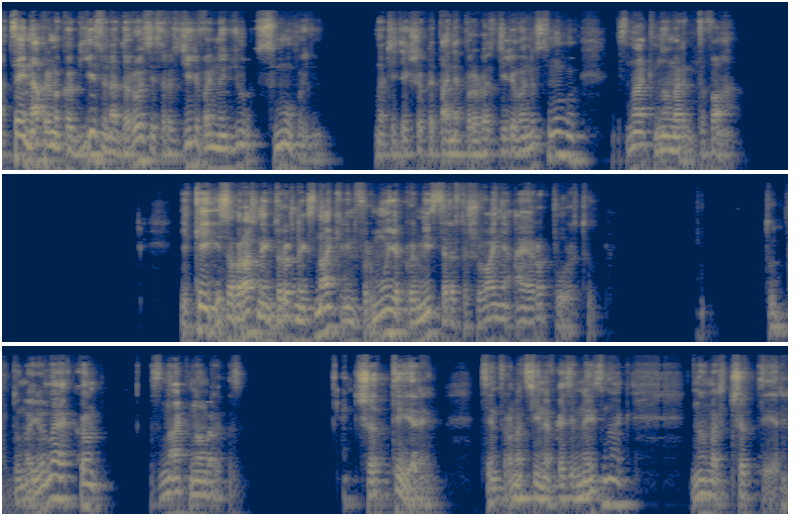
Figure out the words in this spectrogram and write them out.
А цей напрямок об'їзду на дорозі з розділюваною смугою. Значить, якщо питання про розділювану смугу, знак номер 2. Який із зображених дорожніх знаків інформує про місце розташування аеропорту? Тут, думаю, легко. Знак номер 4. Це інформаційно-вказівний знак номер 4.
